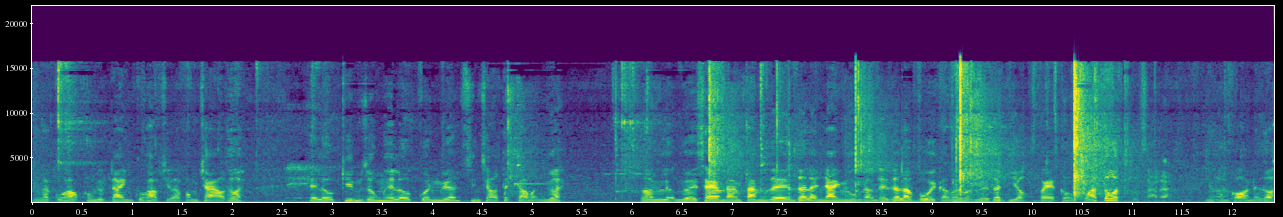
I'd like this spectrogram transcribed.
Nhưng là quốc học không được đánh, quốc học chỉ là phong trào thôi. Hello Kim Dung, hello Quân Nguyễn, xin chào tất cả mọi người. Vâng, lượng người xem đang tăng lên rất là nhanh Hùng cảm thấy rất là vui, cảm ơn mọi người rất nhiều. Về cầu quá tốt. Nhưng không còn nữa rồi.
